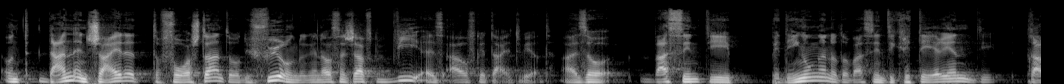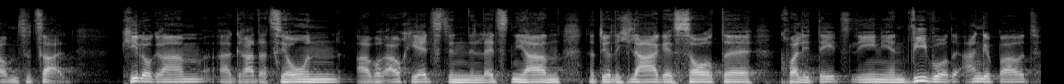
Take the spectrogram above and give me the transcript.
und dann entscheidet der Vorstand oder die Führung der Genossenschaft, wie es aufgeteilt wird. Also was sind die Bedingungen oder was sind die Kriterien, die Trauben zu zahlen? Kilogramm, äh, Gradation, aber auch jetzt in den letzten Jahren natürlich Lage, Sorte, Qualitätslinien, wie wurde angebaut,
